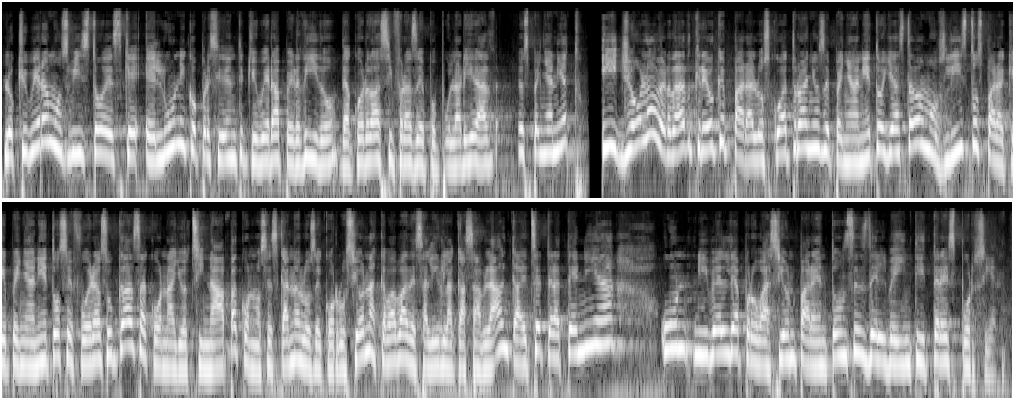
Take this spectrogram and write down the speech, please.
Lo que hubiéramos visto es que el único presidente que hubiera perdido, de acuerdo a cifras de popularidad, es Peña Nieto. Y yo la verdad creo que para los cuatro años de Peña Nieto ya estábamos listos para que Peña Nieto se fuera a su casa con Ayotzinapa, con los escándalos de corrupción, acababa de salir la Casa Blanca, etcétera. Tenía un nivel de aprobación para entonces del 23%.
